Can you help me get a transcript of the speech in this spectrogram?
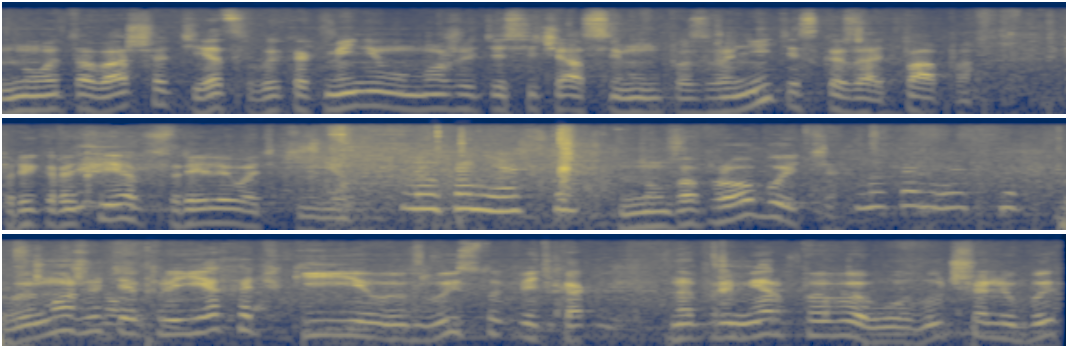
Ну, это ваш отец. Вы как минимум можете сейчас ему позвонить и сказать, папа, прекрати обстреливать Киев. Ну, конечно. Ну, попробуйте. Ну, конечно. Вы можете приехать в Киев и выступить как, например, ПВО, лучше любых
